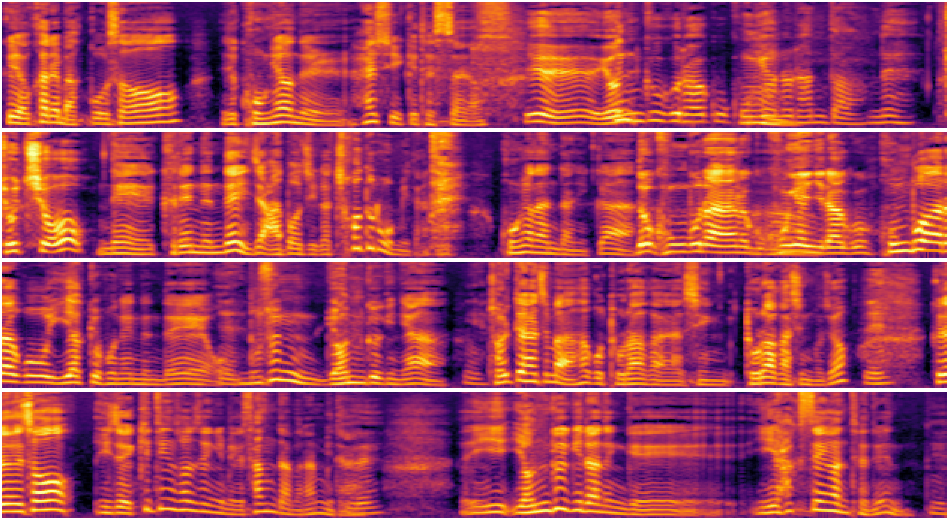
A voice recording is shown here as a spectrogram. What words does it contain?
그 역할을 맡고서 이제 공연을 할 수 있게 됐어요. 예, 연극을 근, 하고 공연을 음. 한다. 네. 좋죠. 네, 그랬는데 이제 아버지가 쳐들어옵니다. 네. 공연한다니까. 너 공부는 안 하고 어, 공연이라고? 공부하라고 이 학교 보냈는데 어, 예. 무슨 연극이냐? 예. 절대 하지 마 하고 돌아가신 돌아가신 거죠. 예. 그래서 이제 키팅 선생님에게 상담을 합니다. 네. 이 연극이라는 게 이 학생한테는 예.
